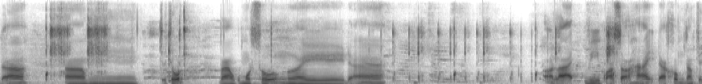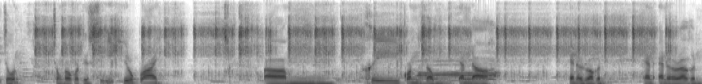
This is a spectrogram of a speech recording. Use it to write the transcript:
đã um, chạy trốn. Và một số người đã ở lại vì quá sợ hãi đã không dám chạy trốn. Trong đó có tiến sĩ Herobrine um, khi con rồng Ender Ender Dragon Ender Dragon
